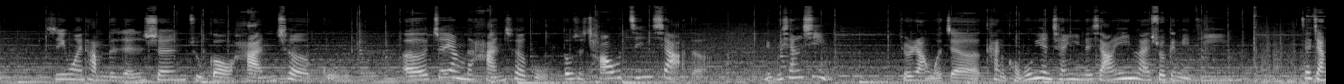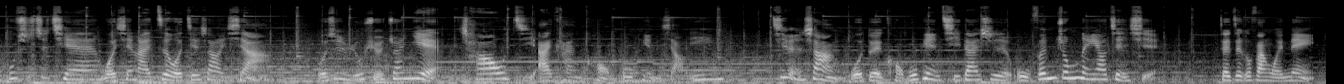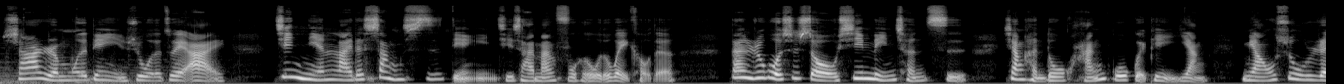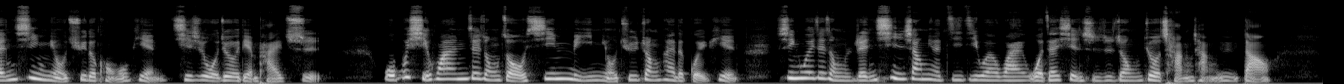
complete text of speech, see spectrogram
是因为他们的人生足够寒彻骨，而这样的寒彻骨都是超惊吓的。你不相信，就让我这看恐怖片成瘾的小英来说给你听。在讲故事之前，我先来自我介绍一下，我是儒学专业，超级爱看恐怖片的小英。基本上，我对恐怖片期待是五分钟内要见血。在这个范围内，杀人魔的电影是我的最爱。近年来的丧尸电影其实还蛮符合我的胃口的，但如果是走心灵层次，像很多韩国鬼片一样描述人性扭曲的恐怖片，其实我就有点排斥。我不喜欢这种走心理扭曲状态的鬼片，是因为这种人性上面的唧唧歪歪，我在现实之中就常常遇到。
